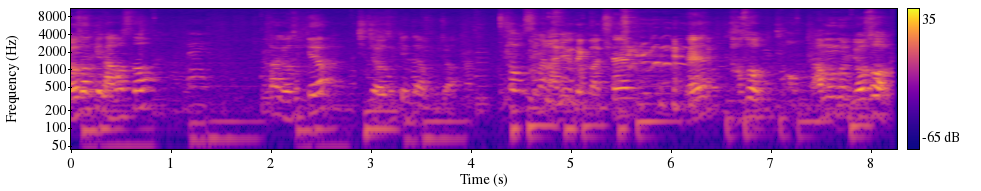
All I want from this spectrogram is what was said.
여섯 개 남았어? 네. 딱 여섯 개야? 진짜 여섯 개인지 한번 보자. 스타벅스만 아니면 될 것 같아. 셋, 넷, 다섯. 남은 건 여섯.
